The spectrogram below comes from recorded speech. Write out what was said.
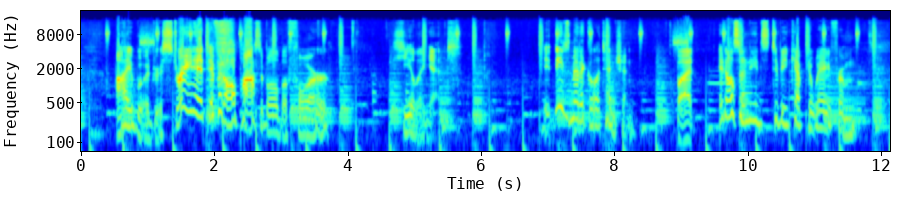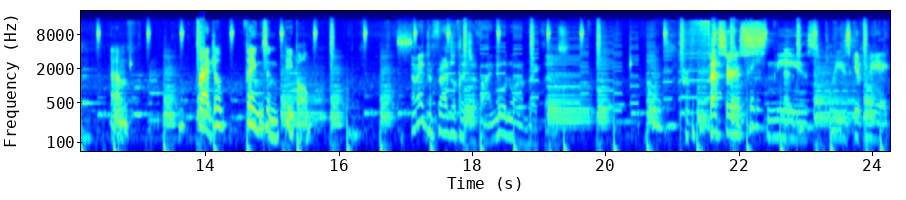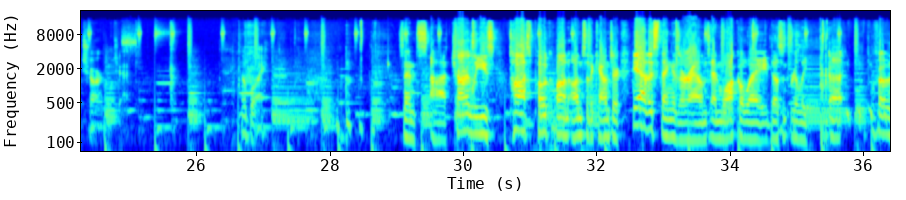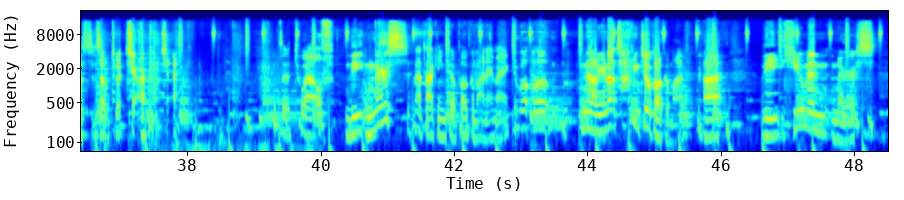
I would restrain it if at all possible before healing it. It needs medical attention, but it also needs to be kept away from um, fragile things and people. I imagine fragile things are fine. You wouldn't want to break those." Professor Sneeze, please give me a charm check. Oh boy. Since uh, Charlie's toss Pokemon onto the counter, yeah, this thing is around, and walk away doesn't really uh, pose itself to a charm check. It's a 12. The nurse I'm not talking to a Pokemon, am I? Well, well, no, you're not talking to a Pokemon. Uh, the human nurse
